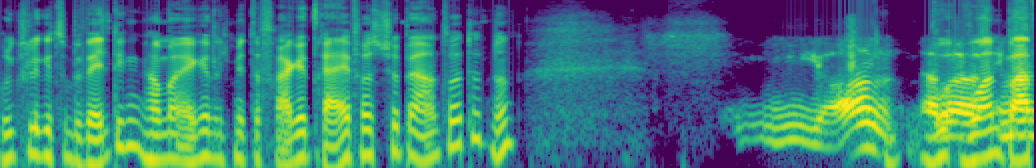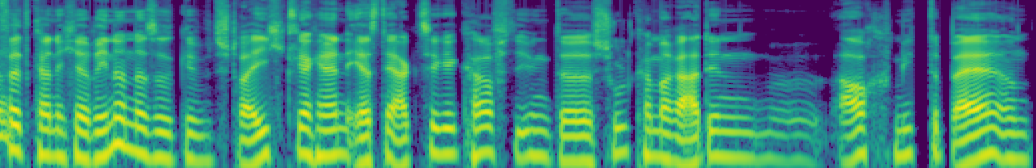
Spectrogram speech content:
Rückschläge zu bewältigen? Haben wir eigentlich mit der Frage 3 fast schon beantwortet. Ne? Ja, aber. Warren Buffett kann ich erinnern, also streiche ich gleich ein, erste Aktie gekauft, irgendeine Schulkameradin äh, auch mit dabei und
